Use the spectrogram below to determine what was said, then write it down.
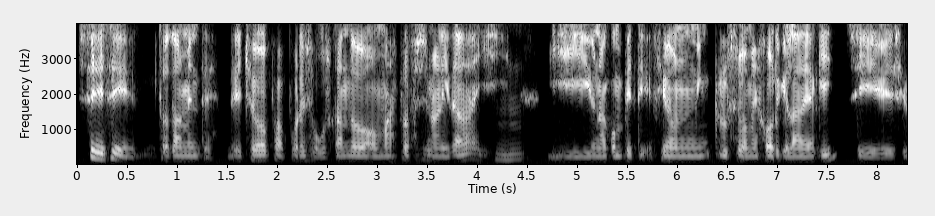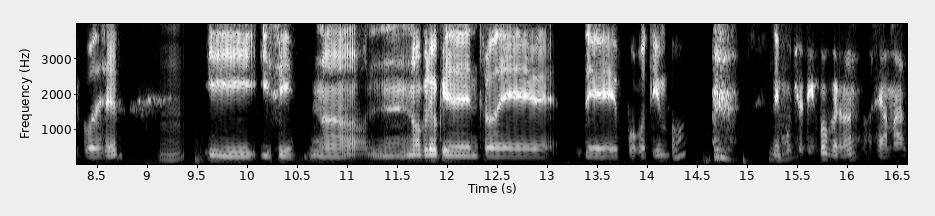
Sí, sí, totalmente. De hecho, por eso, buscando más profesionalidad y, una competición incluso mejor que la de aquí, si, si puede ser. y, y, sí, no, no creo que dentro de, poco tiempo, de mucho tiempo, perdón, o sea, más,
